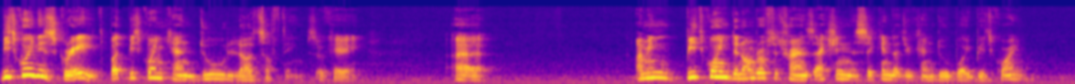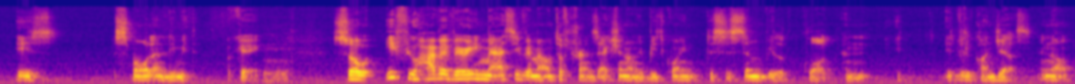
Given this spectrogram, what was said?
Bitcoin is great, but Bitcoin can do lots of things. Okay, uh, I mean, Bitcoin, the number of the transaction in a second that you can do by Bitcoin is small and limited. Okay. Mm-hmm. So if you have a very massive amount of transaction on a Bitcoin, the system will clog and it, it will congest, you know.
